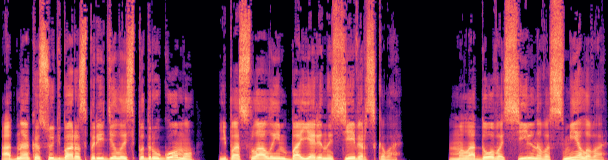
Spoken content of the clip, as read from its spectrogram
Однако судьба распорядилась по-другому и послала им боярина Северского. Молодого, сильного, смелого,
